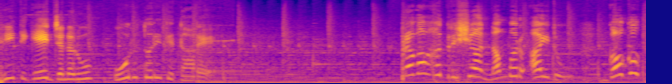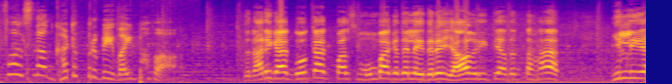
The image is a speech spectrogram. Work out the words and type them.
ಭೀತಿಗೆ ಜನರು ಊರು ತೊರೆದಿದ್ದಾರೆ. ಪ್ರವಾಹ ದೃಶ್ಯ ನಂಬರ್ ಐದು, ಗೋಕಾಕ್ ಫಾಲ್ಸ್ನ ಘಟಪ್ರಭೆ ವೈಭವ. ನಾನೀಗ ಗೋಕಾಕ್ ಫಾಲ್ಸ್ ಮುಂಭಾಗದಲ್ಲೇ ಇದ್ದರೆ ಯಾವ ರೀತಿಯಾದಂತಹ ಇಲ್ಲಿಯ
